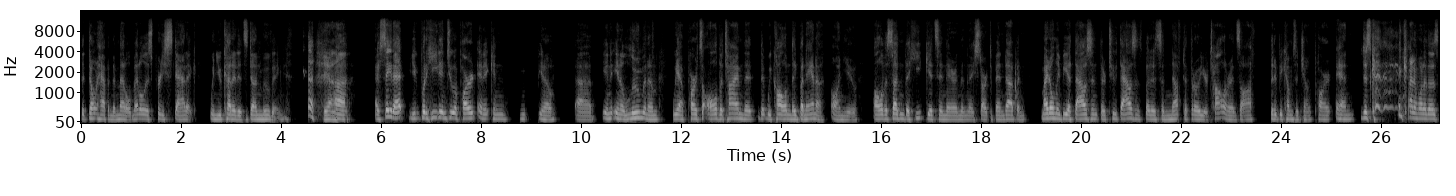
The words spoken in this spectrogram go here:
that don't happen to metal metal is pretty static when you cut it it's done moving Yeah. uh, I say that you can put heat into a part and it can, you know, uh, in in aluminum, we have parts all the time that that we call them they banana on you. All of a sudden, the heat gets in there and then they start to bend up and might only be a thousandth or two thousandths, but it's enough to throw your tolerance off that it becomes a junk part and just kind of one of those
